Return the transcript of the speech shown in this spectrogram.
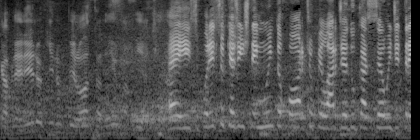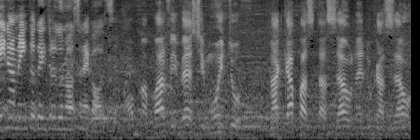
cabeleireiro que não pilota nem uma Fiat. É isso. Por isso que a gente tem muito forte o pilar de educação e de treinamento dentro do nosso negócio. A Alfa investe muito na capacitação, na educação,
